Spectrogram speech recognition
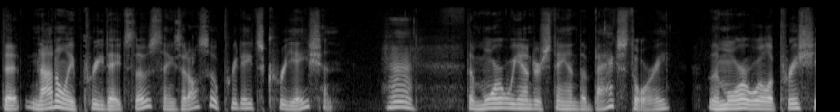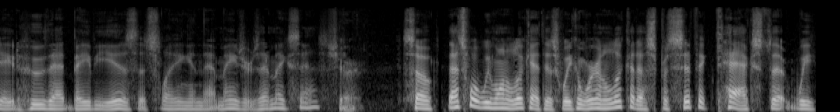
that not only predates those things, it also predates creation. Hmm. The more we understand the backstory, the more we'll appreciate who that baby is that's laying in that manger. Does that make sense? Sure. So that's what we want to look at this week. And we're going to look at a specific text that we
